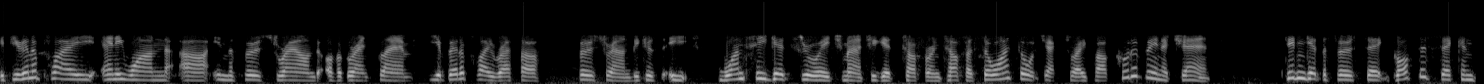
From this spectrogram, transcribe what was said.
if you're going to play anyone uh, in the first round of a Grand Slam, you better play Rafa first round because he, once he gets through each match, he gets tougher and tougher. So I thought Jack Draper could have been a chance. Didn't get the first set, got the second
